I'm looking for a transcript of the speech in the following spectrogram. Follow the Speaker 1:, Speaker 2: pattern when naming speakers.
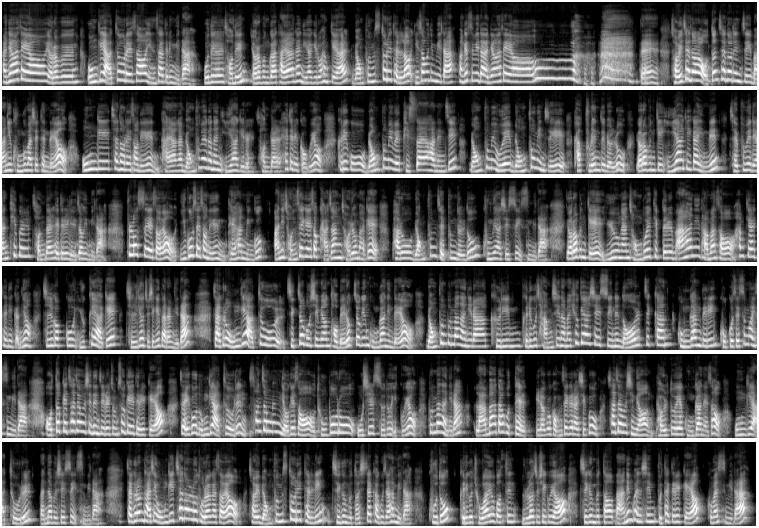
Speaker 1: 안녕하세요, 여러분. 옹기 아트홀에서 인사드립니다. 오늘 저는 여러분과 다양한 이야기로 함께할 명품 스토리텔러 이성은입니다. 반갑습니다. 안녕하세요. 우. 네, 저희 채널 어떤 채널인지 많이 궁금하실 텐데요. 옹기 채널에서는 다양한 명품에 관한 이야기를 전달해 드릴 거고요. 그리고 명품이 왜 비싸야 하는지, 명품이 왜 명품인지 각 브랜드별로 여러분께 이야기가 있는 제품에 대한 팁을 전달해 드릴 예정입니다. 플러스에서요, 이곳에서는 대한민국, 아니 전 세계에서 가장 저렴하게 바로 명품 제품들도 구매하실 수 있습니다. 여러분께 유용한 정보의 팁들을 많이 담아서 함께 할 테니까요. 즐겁고 유쾌하게 즐겨주시기 바랍니다. 자, 그럼 옹기 아트홀 직접 오시면 더 매력적인 공간인데요. 명품뿐만 아니라 그림, 그리고 잠시나마 휴게하실 수 있는 널찍한 공간들이 곳곳에 숨어 있습니다. 어떻게 찾아오시는지를 좀 소개해 드릴게요. 자, 이곳 옹기 아트홀은 선정릉역에서 도보로 오실 수도 있고요. 뿐만 아니라 라마다 호텔이라고 검색을 하시고 찾아오시면 별도의 공간에서 옹기 아트홀을 만나보실 수 있습니다. 자, 그럼 다시 옹기 채널로 돌아가서요. 저희 명품 스토리텔링 지금부터 시작하고자 합니다. 구독, 그리고 좋아요 버튼 눌러주시고요. 지금부터 많은 관심 부탁드릴게요. 고맙습니다.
